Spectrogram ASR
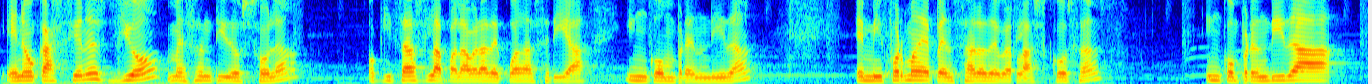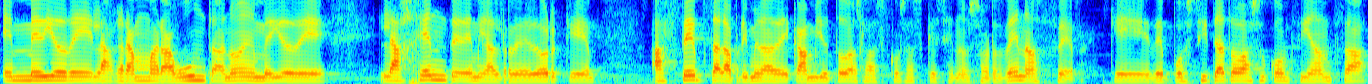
en ocasiones yo me he sentido sola o quizás la palabra adecuada sería incomprendida, en mi forma de pensar o de ver las cosas, incomprendida en medio de la gran marabunta, ¿no? en medio de la gente de mi alrededor que acepta la primera de cambio todas las cosas que se nos ordena hacer, que deposita toda su confianza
